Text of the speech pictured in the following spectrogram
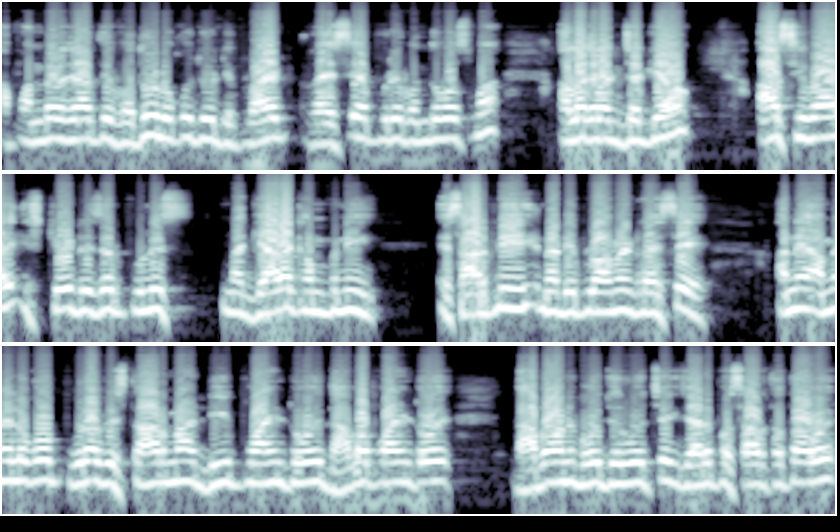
આ પંદર હજારથી વધુ લોકો જો ડિપ્લોયડ રહેશે આ પૂરે બંદોબસ્તમાં, અલગ અલગ જગ્યાઓ. આ સિવાય સ્ટેટ રિઝર્વ પોલીસના ગ્યારહ કંપની એસઆરપીના ડિપ્લોયમેન્ટ રહેશે. અને અમે લોકો પૂરા વિસ્તારમાં ડી પોઈન્ટ હોય, ધાબા પોઈન્ટ હોય, ધાબાઓની બહુ જરૂરત છે જ્યારે પસાર થતા હોય,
